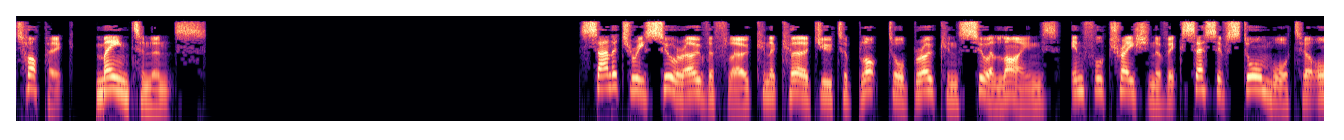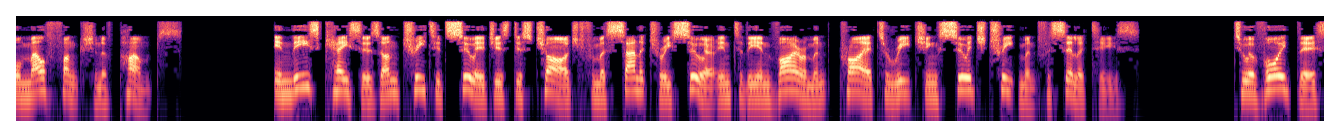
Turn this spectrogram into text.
Topic: Maintenance. Sanitary sewer overflow can occur due to blocked or broken sewer lines, infiltration of excessive stormwater or malfunction of pumps. In these cases untreated sewage is discharged from a sanitary sewer into the environment prior to reaching sewage treatment facilities. To avoid this,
